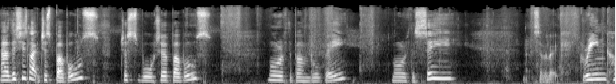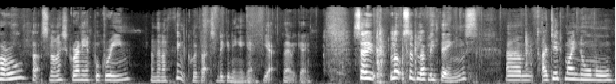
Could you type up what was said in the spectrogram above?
Uh, this is like just bubbles, just water bubbles. More of the bumblebee, more of the sea. Let's have a look. Green coral, that's nice. Granny apple green. And then I think we're back to the beginning again. Yeah, there we go. So lots of lovely things. Um, I did my normal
